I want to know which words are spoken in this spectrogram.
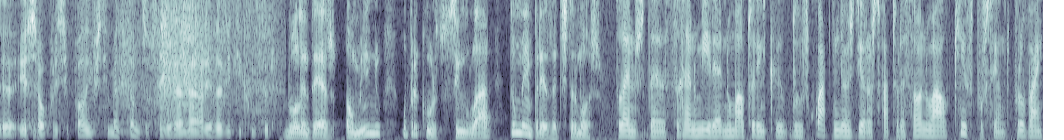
Eh, esse é o principal investimento que estamos a fazer é na área da viticultura. Do Alentejo ao Minho, o percurso singular de uma empresa de Estremoz. Planos da Serrano Mira, numa altura em que dos 4 milhões de euros de faturação anual, 15% provém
